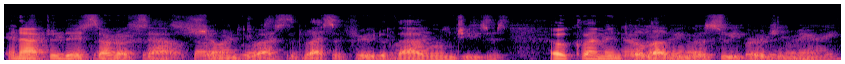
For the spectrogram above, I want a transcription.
and after this our exile, show unto us the blessed fruit of thy womb, Jesus. O clement, O loving, O sweet Virgin Mary,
